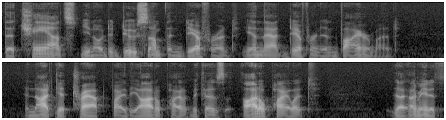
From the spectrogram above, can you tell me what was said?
the chance, you know, to do something different in that different environment and not get trapped by the autopilot because autopilot, I mean, it's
